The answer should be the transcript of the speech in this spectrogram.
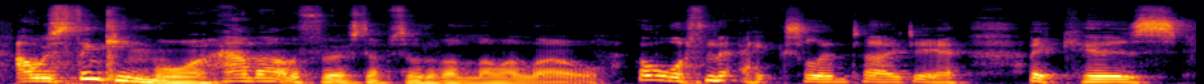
I was thinking more. How about the first episode of Allo Allo? Oh, what an excellent idea! Because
